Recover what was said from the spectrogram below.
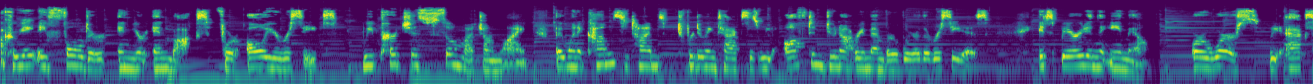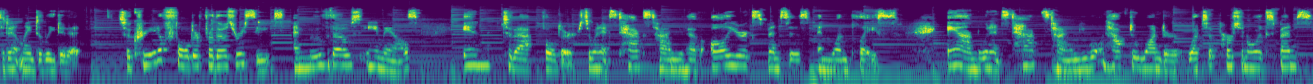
create a folder in your inbox for all your receipts. We purchase so much online that when it comes to times for doing taxes, we often do not remember where the receipt is. It's buried in the email, or worse, we accidentally deleted it. So create a folder for those receipts and move those emails into that folder. So when it's tax time, you have all your expenses in one place. And when it's tax time, you won't have to wonder what's a personal expense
